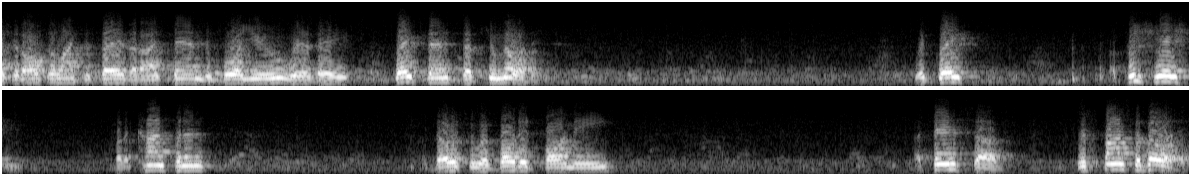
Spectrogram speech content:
I should also like to say that I stand before you with a great sense of humility, with great appreciation for the confidence of those who have voted for me, a sense of responsibility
